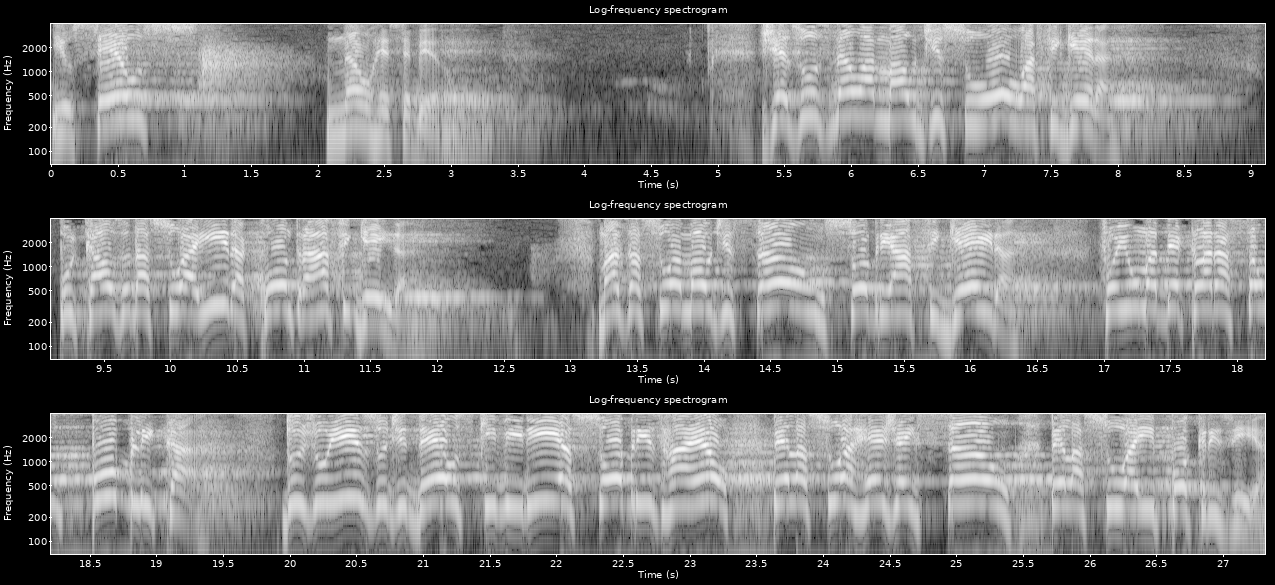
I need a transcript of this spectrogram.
e os seus não receberam. Jesus não amaldiçoou a figueira por causa da sua ira contra a figueira, mas a sua maldição sobre a figueira foi uma declaração pública do juízo de Deus que viria sobre Israel pela sua rejeição, pela sua hipocrisia.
